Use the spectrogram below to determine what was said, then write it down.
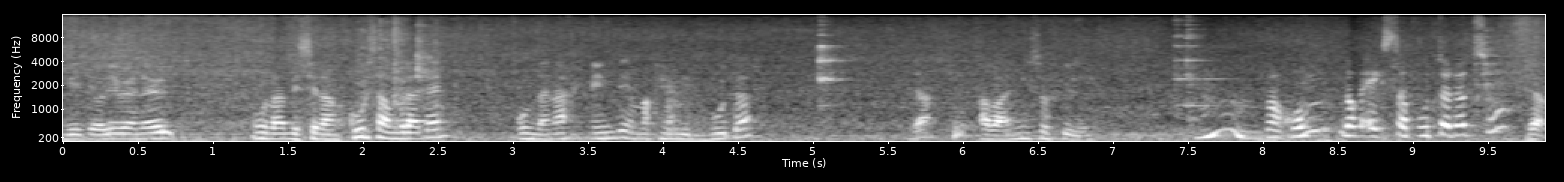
mit, mit Olivenöl und ein bisschen am Kurs anbraten. Und danach Ende machen wir mit Butter. Ja, aber nicht so viel. Warum? Noch extra Butter dazu? Ja,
